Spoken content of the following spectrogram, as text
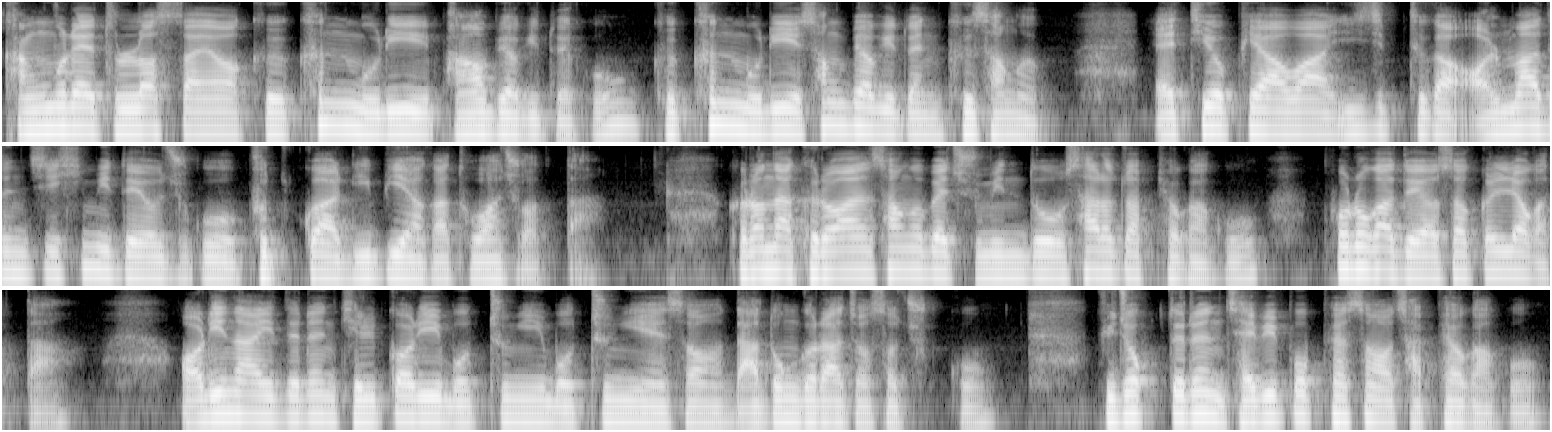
강물에 둘러싸여 그 큰 물이 방어벽이 되고 그 큰 물이 성벽이 된 그 성읍. 에티오피아와 이집트가 얼마든지 힘이 되어주고 붓과 리비아가 도와주었다. 그러나 그러한 성읍의 주민도 사로잡혀가고 포로가 되어서 끌려갔다. 어린아이들은 길거리 모퉁이 모퉁이에서 나동그라져서 죽고 귀족들은 제비 뽑혀서 잡혀가고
